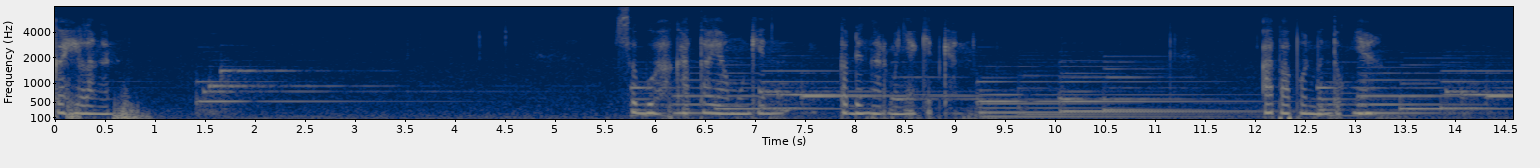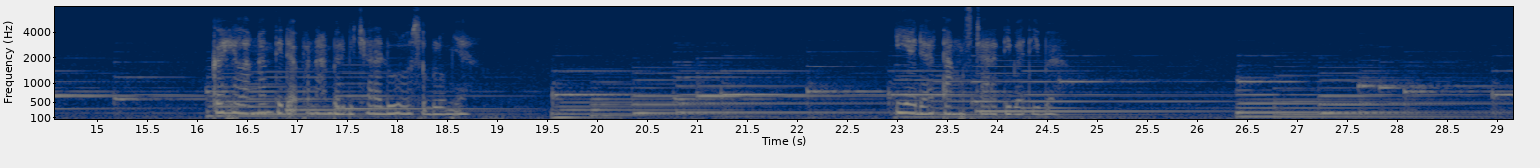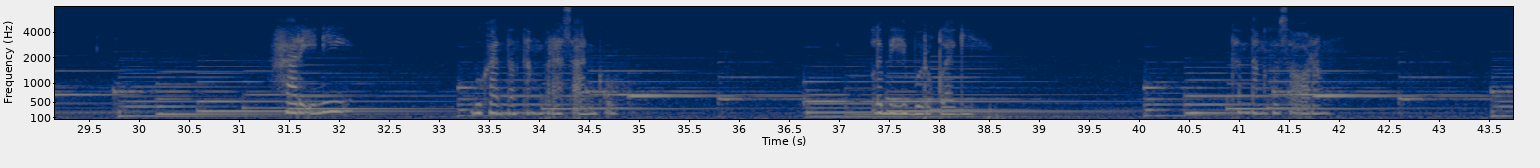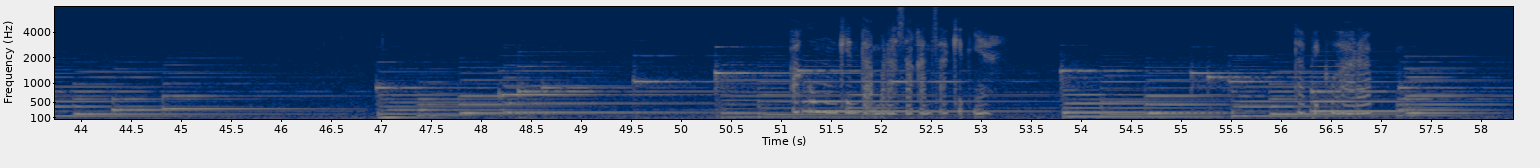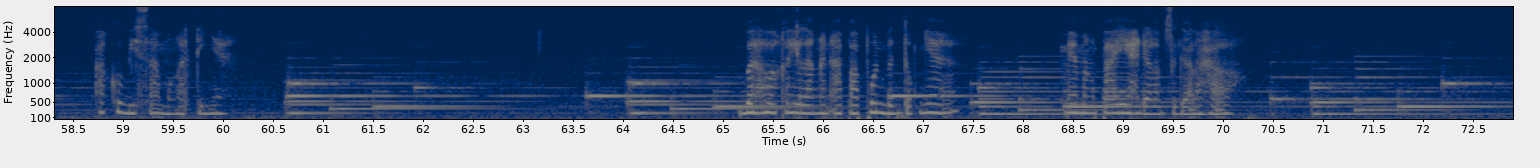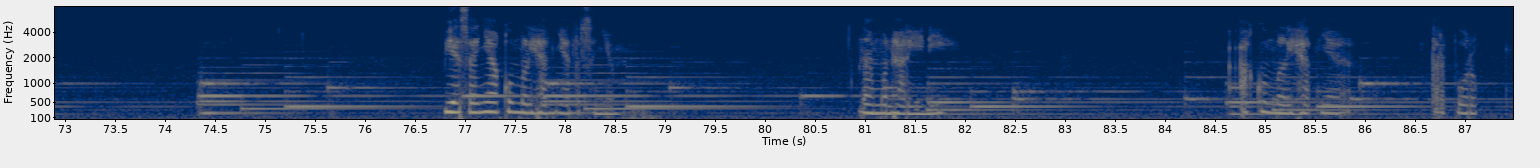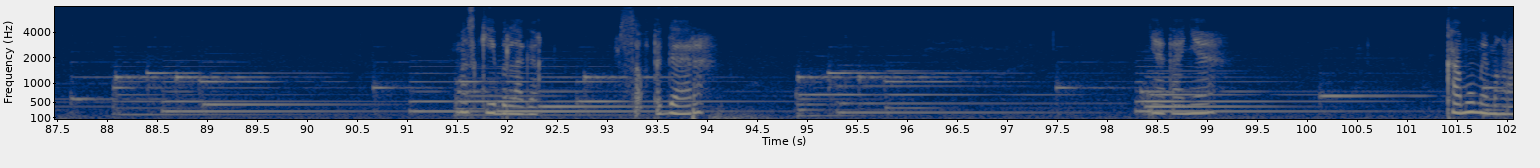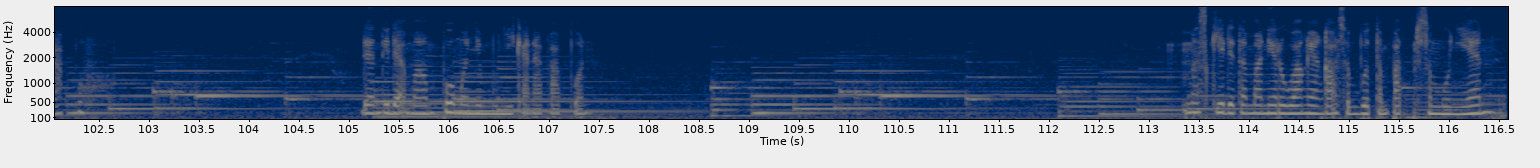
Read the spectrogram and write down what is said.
Kehilangan. Sebuah kata yang mungkin terdengar menyakitkan. Apa pun bentuknya Kehilangan tidak pernah berbicara dulu sebelumnya. Ia datang secara tiba-tiba Hari ini bukan tentang perasaanku. Lebih buruk lagi. Tentang seseorang. Aku mungkin tak merasakan sakitnya. Tapi kuharap aku bisa mengertinya. Bahwa kehilangan apa pun bentuknya memang payah dalam segala hal. Biasanya aku melihatnya tersenyum. Namun hari ini aku melihatnya terpuruk. Meski berlagak sok tegar, Nyatanya, kamu memang rapuh dan tidak mampu menyembunyikan apa pun. Meski ditemani ruang yang kau sebut tempat persembunyian,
